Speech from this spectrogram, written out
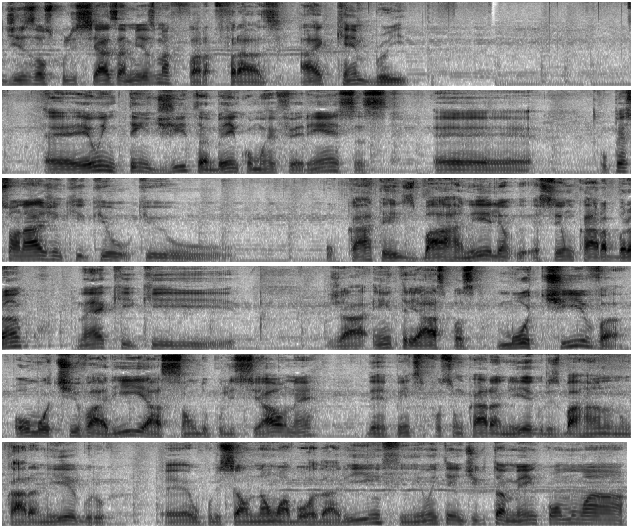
diz aos policiais a mesma fra frase I can breathe. É, eu entendi também como referências é, o personagem que, que, o, que o, o Carter esbarra nele é ser um cara branco, né? Que, que já, entre aspas, motiva ou motivaria a ação do policial, né? De repente, se fosse um cara negro esbarrando num cara negro, é, o policial não abordaria. Enfim, eu entendi também como uma,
